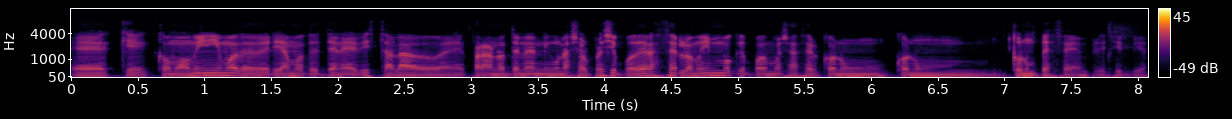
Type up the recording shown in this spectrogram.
eh, que como mínimo deberíamos de tener instalado eh, para no tener ninguna sorpresa y poder hacer lo mismo que podemos hacer con un, con un, con un PC en principio?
